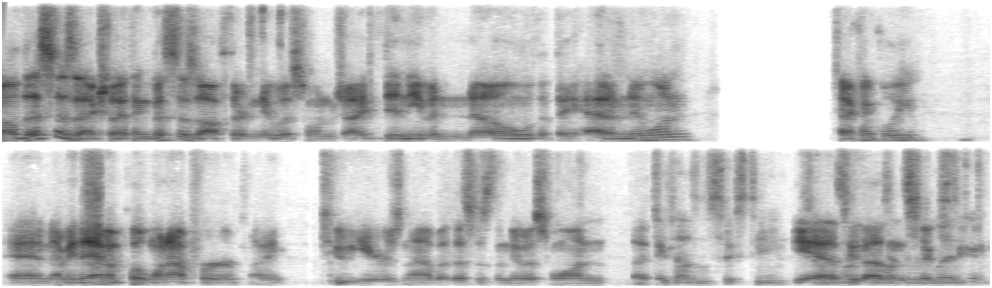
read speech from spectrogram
Oh, this is actually, I think this is off their newest one, which I didn't even know that they had a new one, technically. And I mean, they haven't put one out for, I think, two years now, but this is the newest one. I think, 2016. yeah, So Mark- Mark of the Blade. 2016.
